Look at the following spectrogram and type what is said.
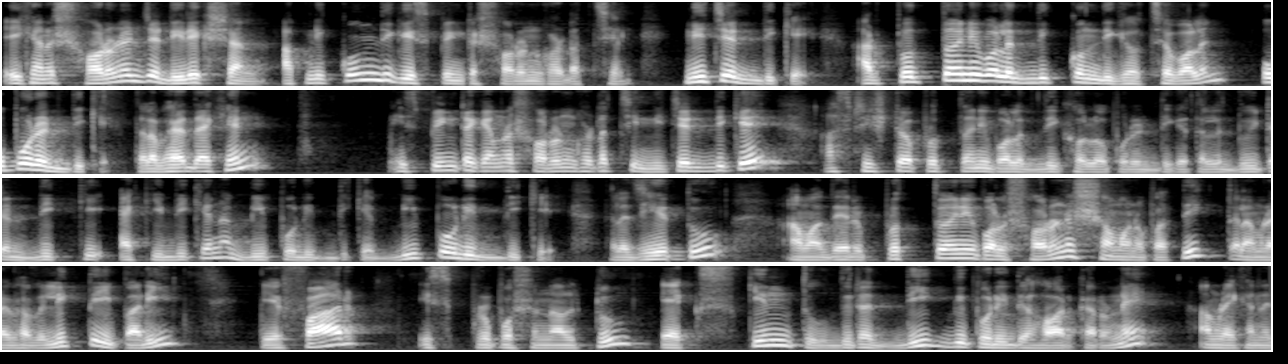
এখানে স্মরণের যে ডিরেকশান আপনি কোন দিকে স্প্রিংটা স্মরণ ঘটাচ্ছেন? নিচের দিকে। আর প্রত্যয়নী বলের দিক কোন দিকে হচ্ছে বলেন? উপরের দিকে। তাহলে ভাইয়া দেখেন স্প্রিংটাকে আমরা স্মরণ ঘটাচ্ছি নিচের দিকে আর সৃষ্ট প্রত্যয়নী বলের দিক হলো ওপরের দিকে। তাহলে দুইটার দিক কি একই দিকে না বিপরীত দিকে? বিপরীত দিকে। তাহলে যেহেতু আমাদের প্রত্যয়নী বল স্মরণের সমানুপাতিক, তাহলে আমরা এভাবে লিখতেই পারি F R is proportional to X কিন্তু দুটা দিক বিপরীতে হওয়ার কারণে আমরা এখানে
